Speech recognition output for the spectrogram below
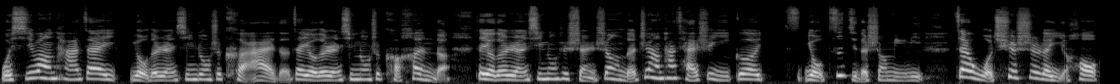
我希望它在有的人心中是可爱的，在有的人心中是可恨的，在有的人心中是神圣的。这样它才是一个。有自己的生命力，在我去世了以后，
